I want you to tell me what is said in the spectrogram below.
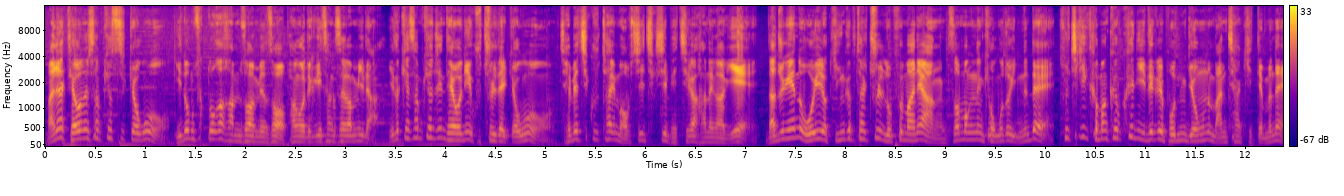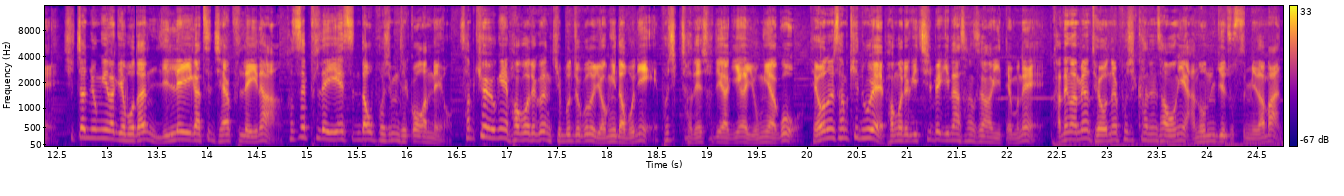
만약 대원을 삼켰을 경우 이동 속도가 감소하면서 방어력이 상승합니다. 이렇게 삼켜진 대원이 구출될 경우 재배치 쿨타임 없이 즉시 배치가 가능하기에 나중에는 오히려 긴급 탈출 노프 마냥 써먹는 경우도 있는데 솔직히 그만큼 큰 이득을 보는 경우는 많지 않기 때문에 실전용이라기보단 릴레이 같은 제약 플레이나 컨셉 플레이에 쓴다고 보시면 될 것 같네요. 3켜용의 방어력은 기본적으로 0이다 보니 포식 전에 처리하기가 용이하고 대원을 삼킨 후에 방어력이 700이나 상승하기 때문에 가능하면 대원을 포식하는 상황이 안 오는 게 좋습니다만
